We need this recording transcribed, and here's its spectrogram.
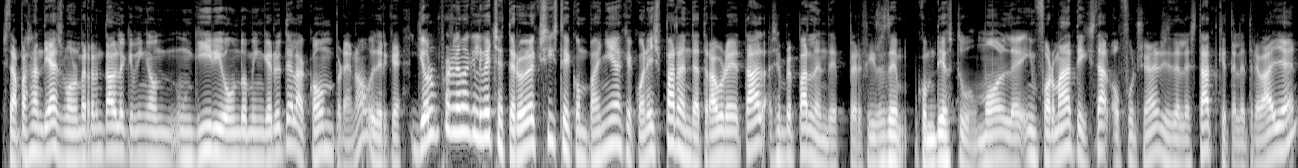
està passant ja, és molt més rentable que vinga un, un guiri o un dominguero i te la compre, no? Vull dir que jo el problema que li veig a Teruel Existe i companyia, que quan ells parlen d'atraure tal, sempre parlen de perfils de, com dius tu, molt d'informàtics tal, o funcionaris de l'Estat que teletreballen,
